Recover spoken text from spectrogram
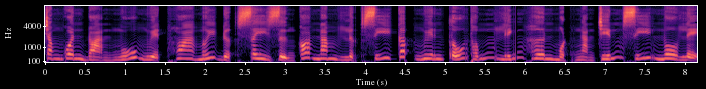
Trong quân đoàn ngũ Nguyệt Hoa mới được xây dựng có 5 lực sĩ cấp nguyên tố thống lính hơn 1.000 chiến sĩ nô lệ.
